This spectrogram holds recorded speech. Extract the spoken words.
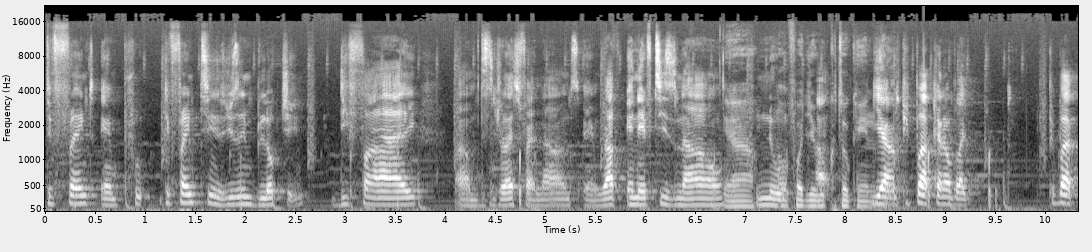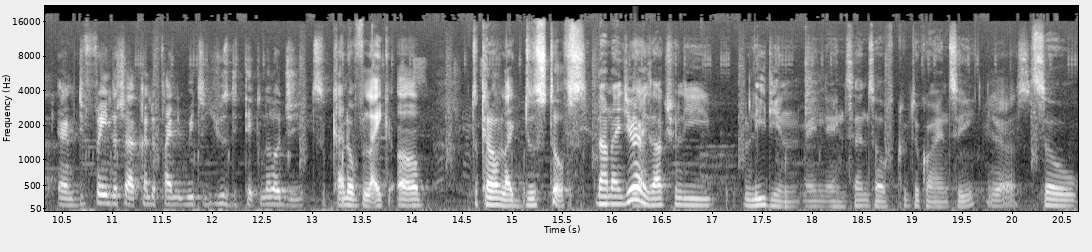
different and pro- different things using blockchain, DeFi, um, decentralized finance, and we have NFTs now. Yeah. you know, uh, tokens. yeah, and people are kind of like people are um, different industries are kind of finding a way to use the technology to kind of like um to kind of like do stuffs. Now Nigeria is actually leading in, in sense of cryptocurrency. Yes. So,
